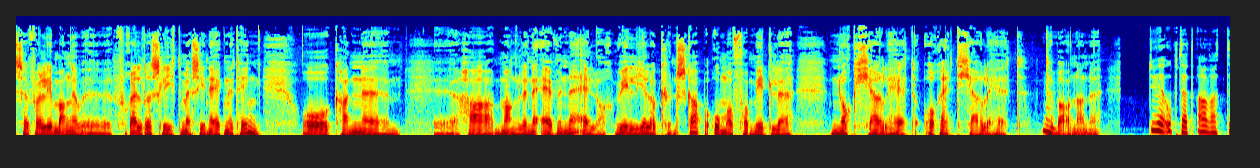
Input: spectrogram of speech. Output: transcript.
selvfølgelig mange eh, foreldre sliter med sine egne ting og kan eh, ha manglende evne eller vilje eller kunnskap om å formidle nok kjærlighet og rett kjærlighet til mm. barna. Du er opptatt av at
